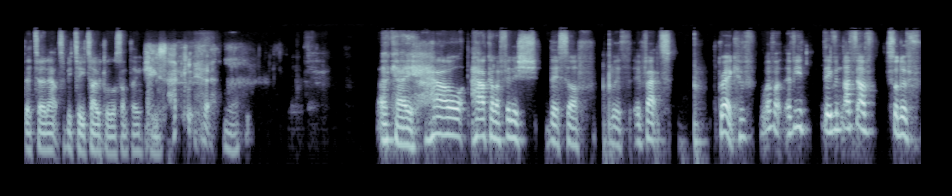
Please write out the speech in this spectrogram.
they turn out to be teetotal or something. Exactly. Yeah. Okay, how how can I finish this off with? In fact, Greg, have have, you even? I've, I've sort of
